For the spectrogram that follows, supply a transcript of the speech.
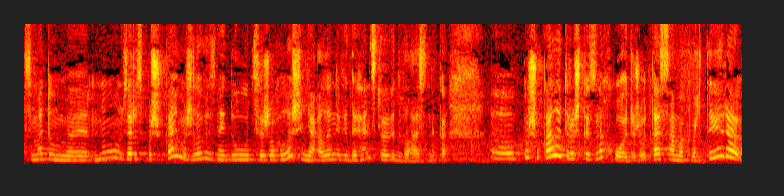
Сама думаю, ну зараз пошукаю, можливо, знайду це ж оголошення, але не від агентства, а від власника. Е, Пошукала трошки, знаходжу. Та сама квартира,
